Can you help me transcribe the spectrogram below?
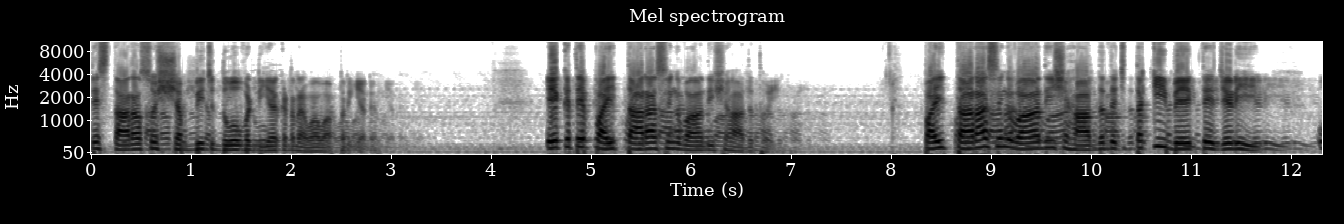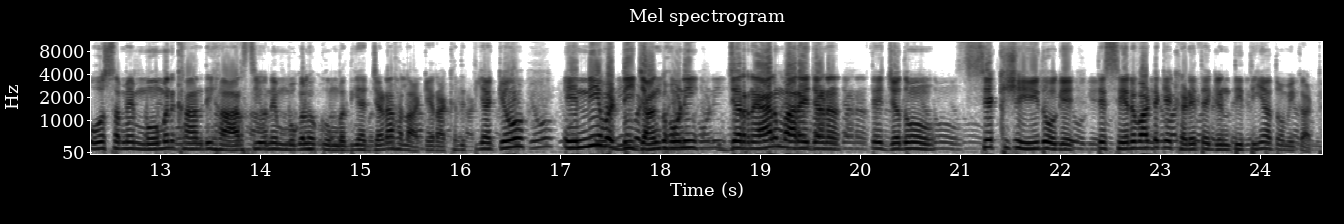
ਤੇ 1726 ਚ ਦੋ ਵੱਡੀਆਂ ਘਟਨਾਵਾਂ ਵਾਪਰੀਆਂ ਨੇ। ਇੱਕ ਤੇ ਭਾਈ ਤਾਰਾ ਸਿੰਘ ਵਾਂ ਦੀ ਸ਼ਹਾਦਤ ਹੋਈ। ਭਾਈ ਤਾਰਾ ਸਿੰਘ ਵਾਂ ਦੀ ਸ਼ਹਾਦਤ ਵਿੱਚ ਤੱਕੀ ਬੇਗ ਤੇ ਜਿਹੜੀ ਉਸ ਸਮੇਂ ਮੋਮਨ ਖਾਨ ਦੀ ਹਾਰ ਸੀ, ਉਹਨੇ ਮੁਗਲ ਹਕੂਮਤ ਦੀਆਂ ਜੜ੍ਹਾਂ ਹਿਲਾ ਕੇ ਰੱਖ ਦਿੱਤੀਆਂ। ਕਿਉਂ? ਇੰਨੀ ਵੱਡੀ ਜੰਗ ਹੋਣੀ, ਜਰਨੈਲ ਮਾਰੇ ਜਾਣਾ ਤੇ ਜਦੋਂ ਸਿੱਖ ਸ਼ਹੀਦ ਹੋ ਗਏ ਤੇ ਸਿਰ ਵੱਢ ਕੇ ਖੜੇ ਤੇ ਗਿਣਤੀ 30 ਤੋਂ ਵੀ ਘੱਟ।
